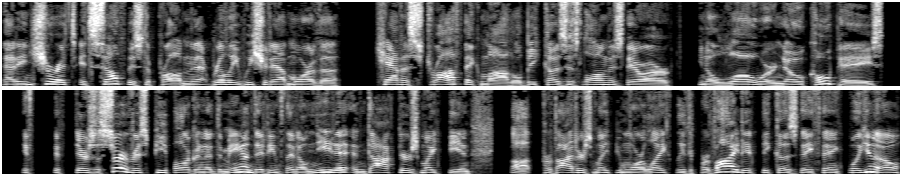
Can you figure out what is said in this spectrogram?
that insurance itself is the problem, that really we should have more of a catastrophic model because as long as there are, you know, low or no copays, if, there's a service, people are going to demand it, even if they don't need it. And doctors might be and uh, providers might be more likely to provide it because they think, well, you know,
